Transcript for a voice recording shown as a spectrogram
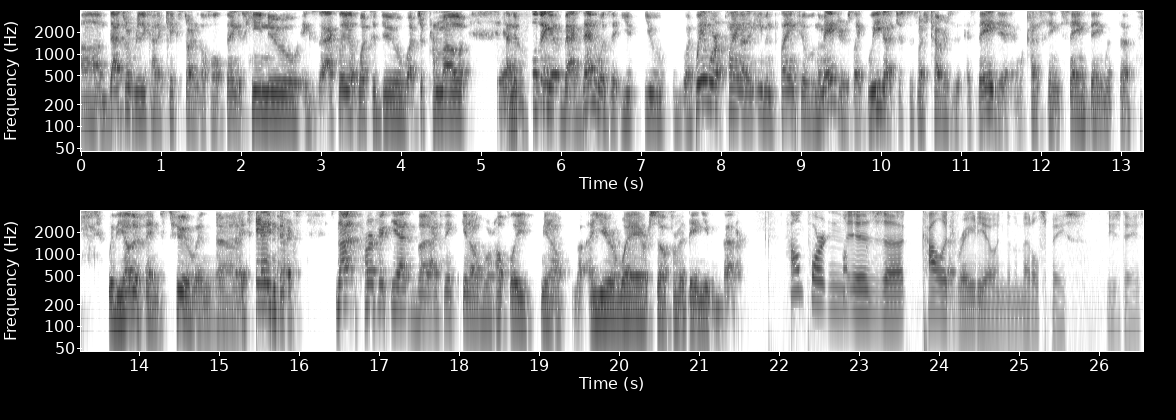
um, that's what really kind of kickstarted the whole thing is he knew exactly what to do what to promote. Yeah. and the cool thing back then was that you you like we weren't playing on an even playing field with the majors. Like we got just as much coverage as they did and we're kind of seeing the same thing with the with the other things too. And uh, it's getting there. It's, it's not perfect yet but i think you know we're hopefully you know a year away or so from it being even better. How important is uh, college radio into the metal space these days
